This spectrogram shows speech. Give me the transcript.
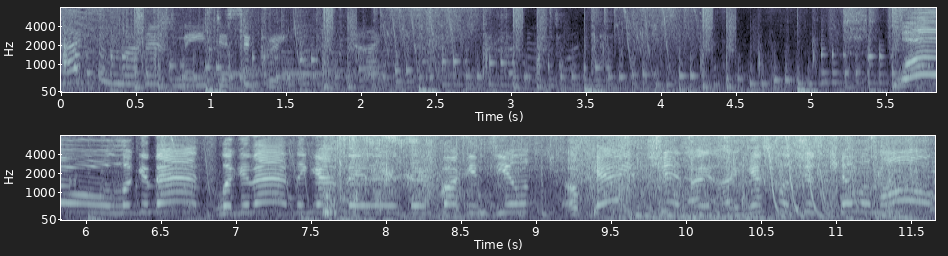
Other mothers may disagree. Whoa, look at that! Look at that! They got they they're, they're fucking dealing. Okay, shit. I, I guess let's just kill them all.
